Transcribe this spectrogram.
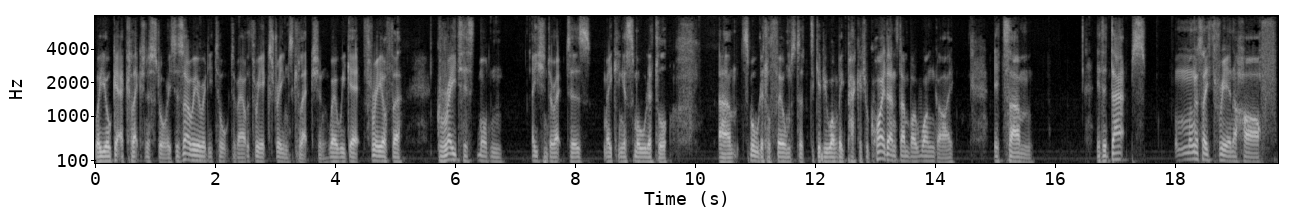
where you'll get a collection of stories. So Zoe already talked about the Three Extremes collection, where we get three of the greatest modern Asian directors making a small little um, small little films to, to give you one big package. Well, Kwaidan's done by one guy. It's um, it adapts. I'm going to say three and a half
